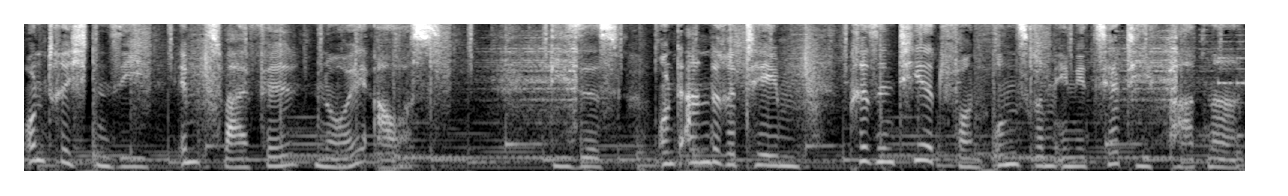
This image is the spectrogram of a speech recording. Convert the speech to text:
und richten sie im Zweifel neu aus. Dieses und andere Themen präsentiert von unserem Initiativpartner,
